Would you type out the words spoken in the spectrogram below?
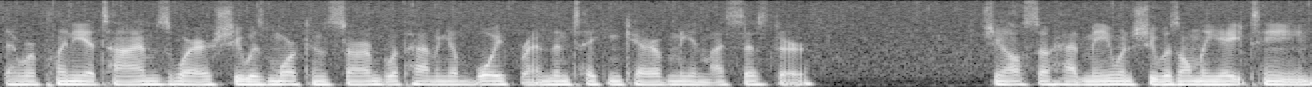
there were plenty of times where she was more concerned with having a boyfriend than taking care of me and my sister. She also had me when she was only 18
